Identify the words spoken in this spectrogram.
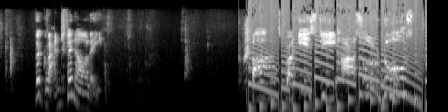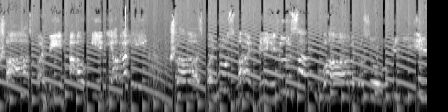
the grand finale. Ist die Haselnuss, bin auch ich, ja. Schwarzbrand muss mein Mädel sein, war das so wie ich.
